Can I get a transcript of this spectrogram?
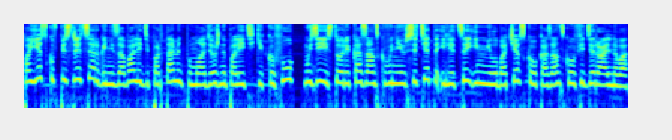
Поездку в Пестрецы организовали Департамент по молодежной политике КФУ, Музей истории Казанского университета и лицей имени Лобачевского Казанского федерального.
